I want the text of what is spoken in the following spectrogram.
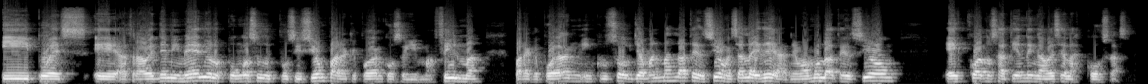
y pues a través de mi medio los pongo a su disposición para que puedan conseguir más firmas, para que puedan incluso llamar más la atención. Esa es la idea, llamamos la atención, es cuando se atienden a veces las cosas,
